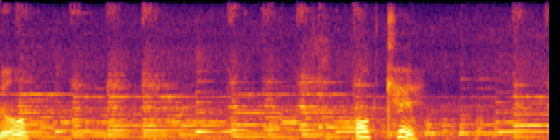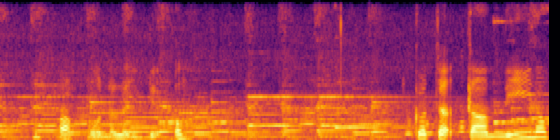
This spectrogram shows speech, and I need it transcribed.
เนาะโอเค ปรับหมุนอะไรอีกเดี๋ยวโอ้ก็จะตามนี้เนาะ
